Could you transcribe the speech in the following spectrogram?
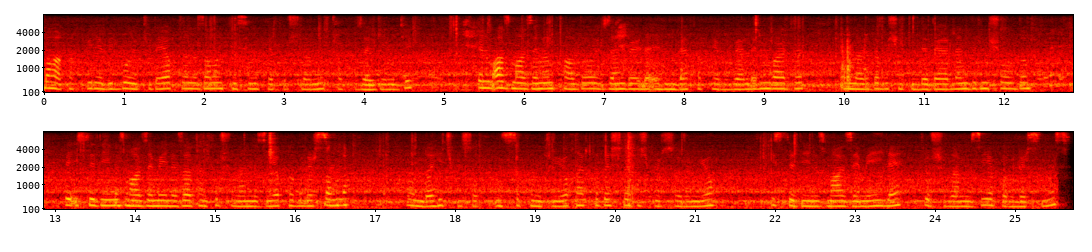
muhakkak birebir bu ölçüde yaptığınız zaman kesinlikle turşularınız çok güzel gelecek. Benim az malzemem kaldı. O yüzden böyle elimde kapya biberlerim vardı. Onları da bu şekilde değerlendirmiş oldum. Ve istediğiniz malzemeyle zaten turşularınızı yapabilirsiniz. Bunda hiçbir sıkıntı yok arkadaşlar. Hiçbir sorun yok. İstediğiniz malzemeyle turşularınızı yapabilirsiniz.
